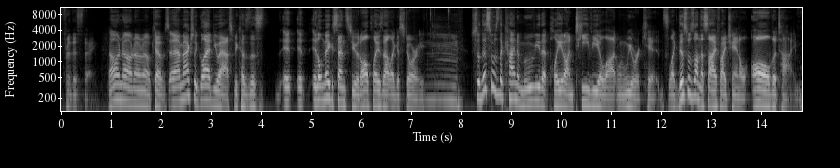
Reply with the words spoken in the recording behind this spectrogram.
for this thing. Oh no, no, no, Kev. I'm actually glad you asked because this it it it'll make sense to you. It all plays out like a story. So this was the kind of movie that played on TV a lot when we were kids. Like this was on the Sci-Fi Channel all the time.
